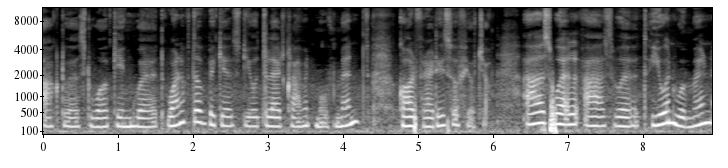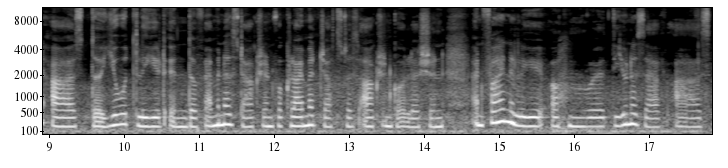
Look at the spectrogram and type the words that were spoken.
activist working with one of the biggest youth led climate movements called Fridays for Future, as well as with UN Women as the youth lead in the Feminist Action for Climate Justice Action Coalition, and finally um, with UNICEF as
